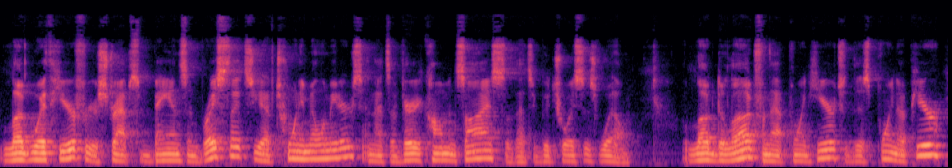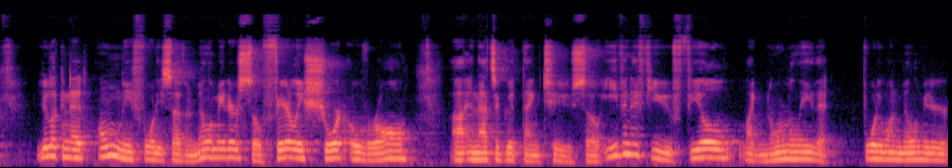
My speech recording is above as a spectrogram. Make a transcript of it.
Lug width here for your straps, bands, and bracelets, you have 20 millimeters, and that's a very common size, so that's a good choice as well lug to lug from that point here to this point up here, you're looking at only 47 millimeters, so fairly short overall, uh, and that's a good thing too. So even if you feel like normally that 41 millimeter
